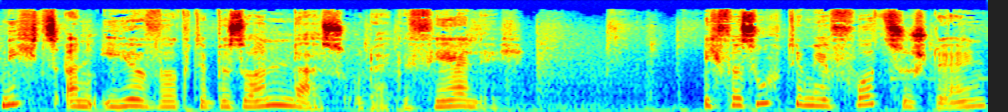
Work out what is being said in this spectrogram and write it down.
Nichts an ihr wirkte besonders oder gefährlich. Ich versuchte mir vorzustellen,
